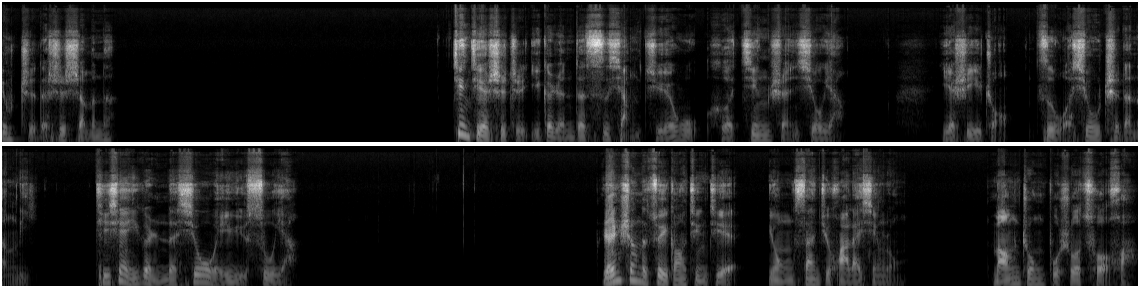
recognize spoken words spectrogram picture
又指的是什么呢？境界是指一个人的思想觉悟和精神修养，也是一种自我修持的能力，体现一个人的修为与素养。人生的最高境界，用三句话来形容：忙中不说错话，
